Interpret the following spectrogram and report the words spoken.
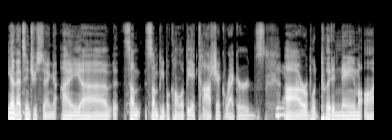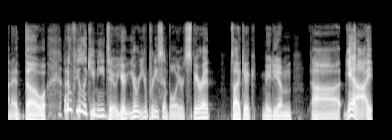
yeah, that's interesting. I uh, some some people call it the Akashic records, yeah. uh, or would put a name on it. Though I don't feel like you need to. You're you're you're pretty simple. You're spirit, psychic, medium. Uh, yeah. I,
